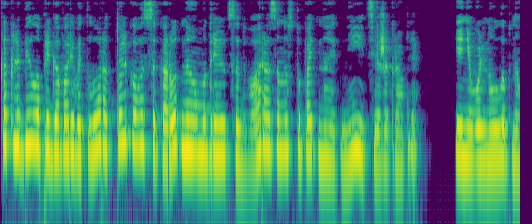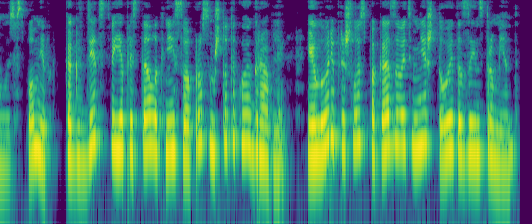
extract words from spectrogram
Как любила приговаривать Лора, только высокородные умудряются два раза наступать на одни и те же грабли. Я невольно улыбнулась, вспомнив, как в детстве я пристала к ней с вопросом, что такое грабли, и Лоре пришлось показывать мне, что это за инструмент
